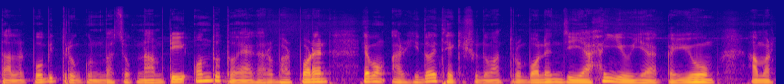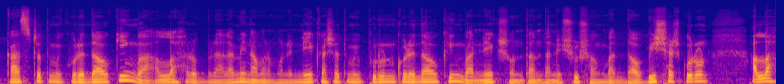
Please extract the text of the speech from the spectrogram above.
তালার পবিত্র গুণবাচক নামটি অন্তত এগারো বার পড়েন এবং আর হৃদয় থেকে শুধুমাত্র বলেন যে ইয়াহাইয়ু ইয়া কাইয়ুম, আমার কাজটা তুমি করে দাও কিংবা আল্লাহ রব্বুল আলমিন আমার মনে নেক আশা তুমি পূরণ করে দাও কিংবা নেক সন্তান দানের সুসংবাদ দাও। বিশ্বাস করুন, আল্লাহ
